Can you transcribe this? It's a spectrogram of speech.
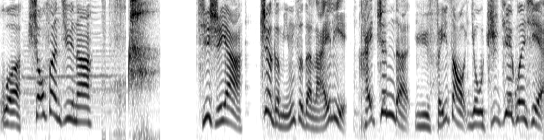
或烧饭剧呢？其实呀，这个名字的来历还真的与肥皂有直接关系。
